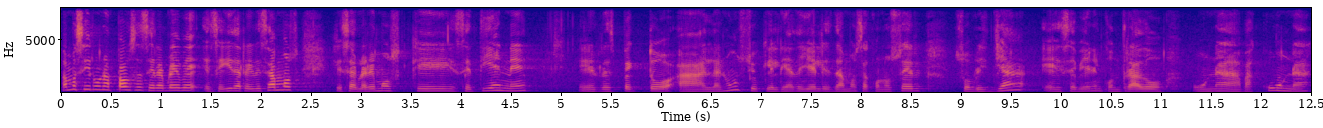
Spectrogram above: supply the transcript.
Vamos a ir a una pausa, será breve, enseguida regresamos, les hablaremos qué se tiene eh, respecto al anuncio que el día de ayer les damos a conocer sobre ya eh, se había encontrado una vacuna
